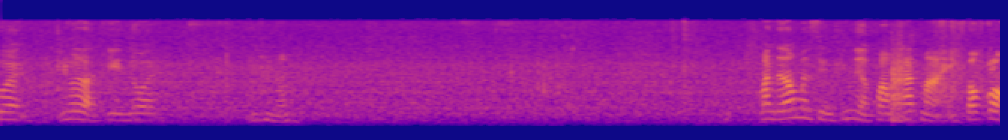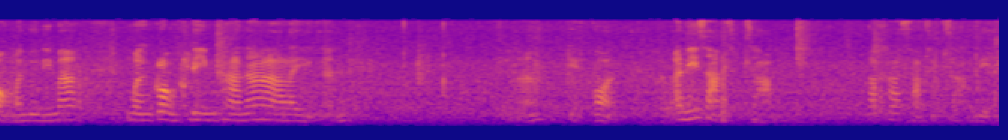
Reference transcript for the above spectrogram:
ด้วย มีภาษาจีนด้วย มันจะต้องเป็นสิ่งที่เหนือความคาดหมาย เพราะกล่องมันดูดีมาก เหมือนกล่องครีมทาหน้าอะไรอย่างนั้นเดี๋ยวนะเก็บก่อน อันนี้สามสิบสามราคาสามสิบสามเหรียญ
